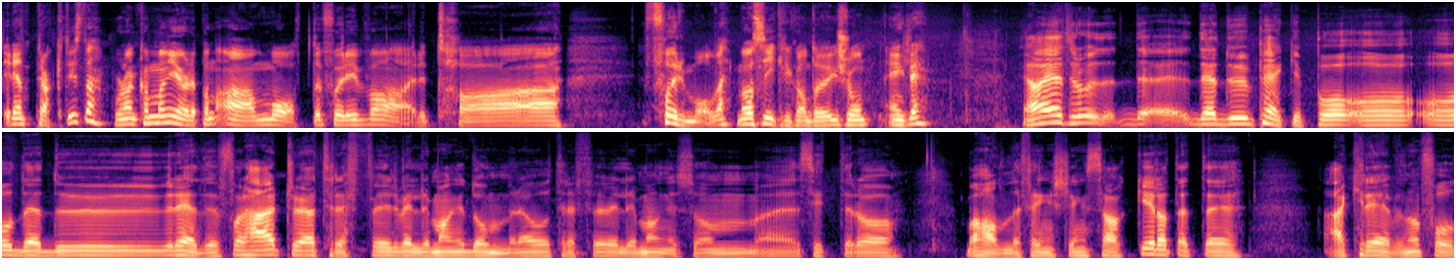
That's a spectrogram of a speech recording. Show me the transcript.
Rent praktisk, da. Hvordan kan man gjøre det på en annen måte for å ivareta formålet med å sikre kontradiksjon, egentlig? Ja, jeg tror det, det du peker på og, og det du redegjør for her, tror jeg treffer veldig mange dommere og treffer veldig mange som eh, sitter og behandler fengslingssaker. At dette er krevende å få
